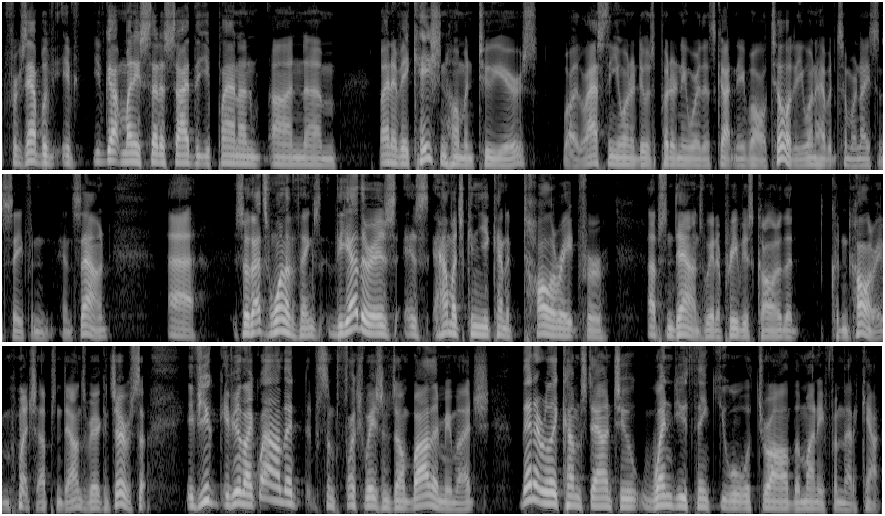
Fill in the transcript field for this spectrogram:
for example, if, if you've got money set aside that you plan on on um, buying a vacation home in two years, well, the last thing you want to do is put it anywhere that's got any volatility. You want to have it somewhere nice and safe and, and sound. Uh, so that's one of the things. The other is is how much can you kind of tolerate for ups and downs. We had a previous caller that couldn't tolerate much ups and downs, very conservative. So if you if you're like, well, that some fluctuations don't bother me much, then it really comes down to when do you think you will withdraw the money from that account.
